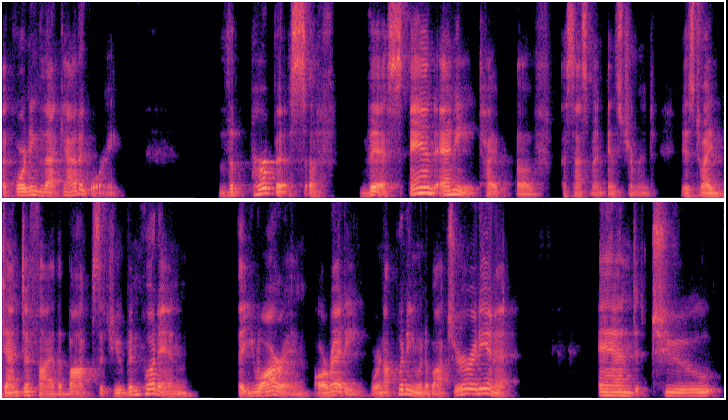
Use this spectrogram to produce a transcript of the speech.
according to that category. The purpose of this and any type of assessment instrument is to identify the box that you've been put in, that you are in already. We're not putting you in a box, you're already in it. And to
